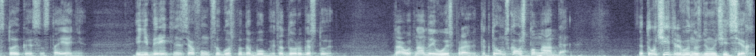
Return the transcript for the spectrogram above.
стойкое состояние. И не берите на себя функцию Господа Бога. Это дорого стоит. Да, вот надо его исправить. Так кто вам сказал, что надо? Это учитель вынужден учить всех,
